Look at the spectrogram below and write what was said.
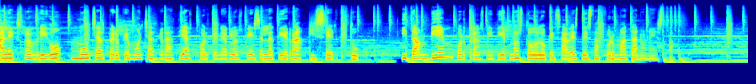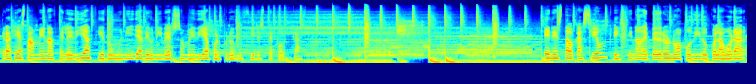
Alex Rodrigo, muchas, pero que muchas gracias por tener los pies en la tierra y ser tú. Y también por transmitirnos todo lo que sabes de esta forma tan honesta. Gracias también a Cele Díaz Munilla de Universo Media por producir este podcast. En esta ocasión, Cristina de Pedro no ha podido colaborar,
